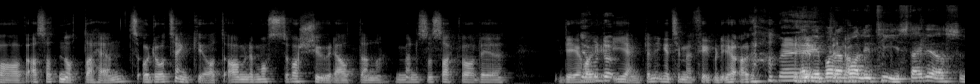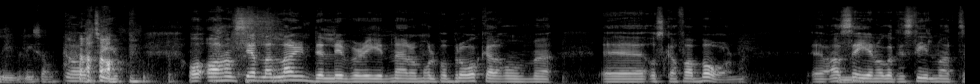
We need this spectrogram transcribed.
av, alltså att något har hänt. Och då tänker jag att ja, men det måste vara shootouten. Men som sagt var, det, det har ju då- egentligen ingenting med filmen att göra. Nej, det är bara en vanlig tisdag i deras liv liksom. Ja, typ. Och, och hans jävla line delivery när de håller på och bråkar om eh, att skaffa barn. Eh, han säger något i stil med att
